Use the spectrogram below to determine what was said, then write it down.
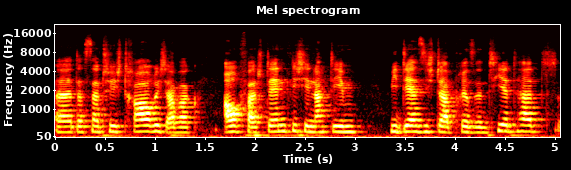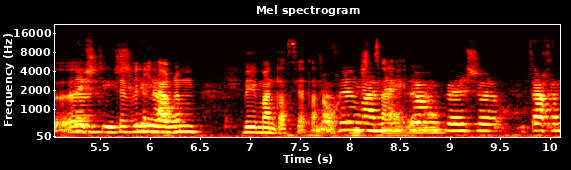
Äh, das ist natürlich traurig, aber auch verständlich, je nachdem, wie der sich da präsentiert hat, äh, Richtig, der Willi genau. Herren, will man das ja dann da auch will nicht man zeigen. nicht ne? irgendwelche Sachen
